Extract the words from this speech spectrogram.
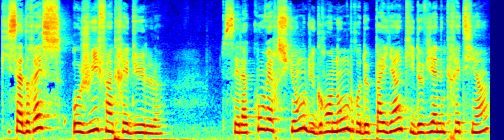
qui s'adresse aux Juifs incrédules. C'est la conversion du grand nombre de païens qui deviennent chrétiens,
